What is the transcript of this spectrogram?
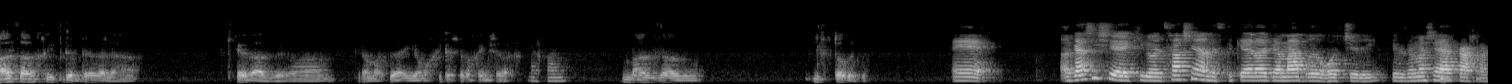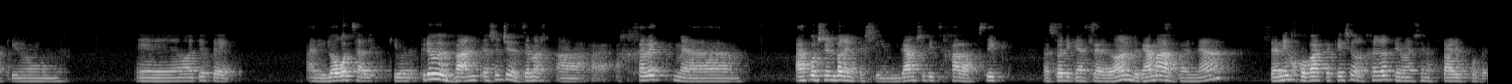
מה עזר לך להתגבר על הקרע הזה, או כאילו מה זה היום הכי קשה בחיים שלך? נכון. מה עזר לפתור את זה? הרגשתי שכאילו אני צריכה שנייה להסתכל רגע מה הברירות שלי, כאילו זה מה שהיה ככה, כאילו, אמרתי אוקיי, אני לא רוצה, כאילו פתאום הבנתי, אני חושבת שזה מה, חלק מה, היה פה שני דברים קשים, גם שהייתי צריכה להפסיק לעשות להיכנס להריון וגם ההבנה שאני חווה את הקשר אחרת ממה שנפתלי חווה,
